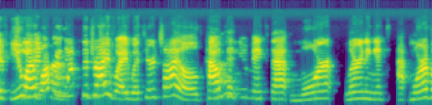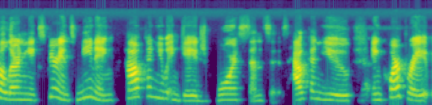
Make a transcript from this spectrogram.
if you Even are walking up the driveway with your child, how right. can you make that more learning more of a learning experience meaning how can you engage more senses how can you incorporate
